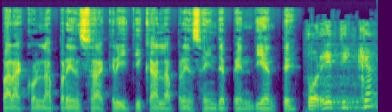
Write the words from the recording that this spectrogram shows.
para con la prensa crítica, la prensa independiente. Por ética,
